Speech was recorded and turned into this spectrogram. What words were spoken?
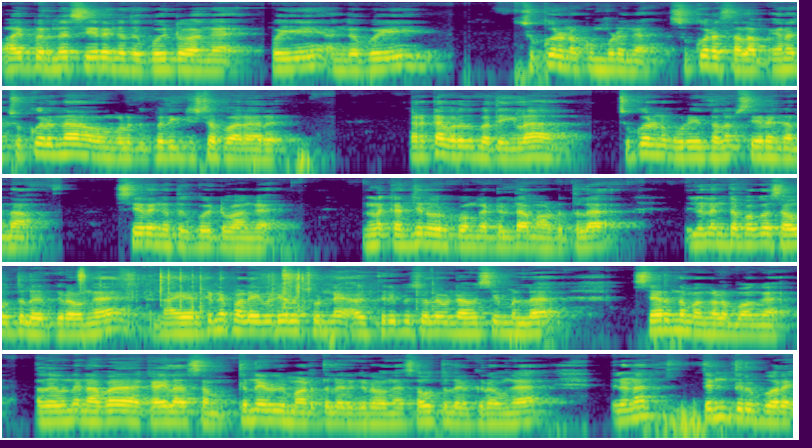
வாய்ப்பு இருந்தால் ஸ்ரீரங்கத்துக்கு போயிட்டு வாங்க. போய் அங்கே போய் சுக்கிரனை கும்பிடுங்க. சுக்கர ஸ்தலம். ஏன்னா சுக்கரன் தான் உங்களுக்கு இப்போதைக்கு டிஸ்டர்ப் ஆகிறாரு கரெக்டாக வருது பார்த்தீங்களா? சுக்கிரனுக்கு உரிய ஸ்தலம் ஸ்ரீரங்கம் தான். ஸ்ரீரங்கத்துக்கு போயிட்டு வாங்க. நல்லா கஞ்சனூர் போங்க டெல்டா மாவட்டத்தில். இல்லைன்னா இந்த பக்கம் சவுத்தில் இருக்கிறவங்க நான் ஏற்கனவே பழைய வீடியோவில் சொன்னேன் அது திருப்பி சொல்ல வேண்டிய அவசியம் இல்லை. சேர்ந்தமங்கலம் போங்க அது வந்து நவ கைலாசம் திருநெல்வேலி மாவட்டத்தில் இருக்கிறவங்க சவுத்தில் இருக்கிறவங்க. இல்லைன்னா தென் திருப்பறை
